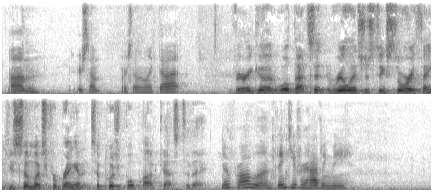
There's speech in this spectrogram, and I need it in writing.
um, or some or something like that. Very good. Well, that's a real interesting story. Thank you so much for bringing it to Push Pull Podcast today. No problem. Thank you for having me.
